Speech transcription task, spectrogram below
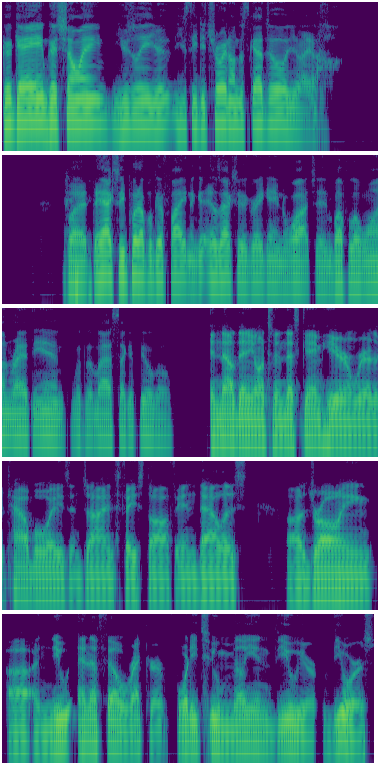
good game, good showing. Usually you you see Detroit on the schedule, you're like, oh. but they actually put up a good fight, and it was actually a great game to watch. And Buffalo won right at the end with the last second field goal. And now, Danny, on to the next game here, and where the Cowboys and Giants faced off in Dallas, uh, drawing uh, a new NFL record: 42 million viewer viewers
